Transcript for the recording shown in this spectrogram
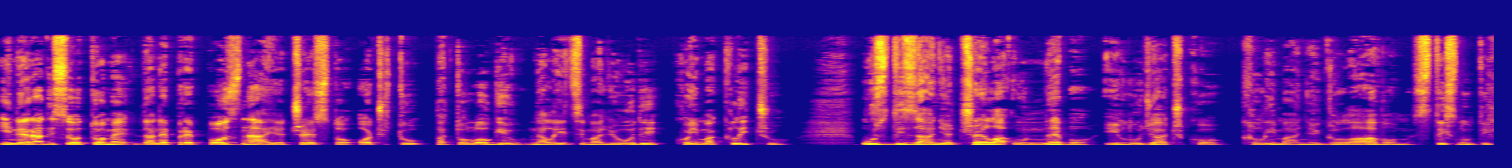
i ne radi se o tome da ne prepoznaje često očitu patologiju na licima ljudi kojima kliču. Uzdizanje čela u nebo i luđačko klimanje glavom stisnutih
